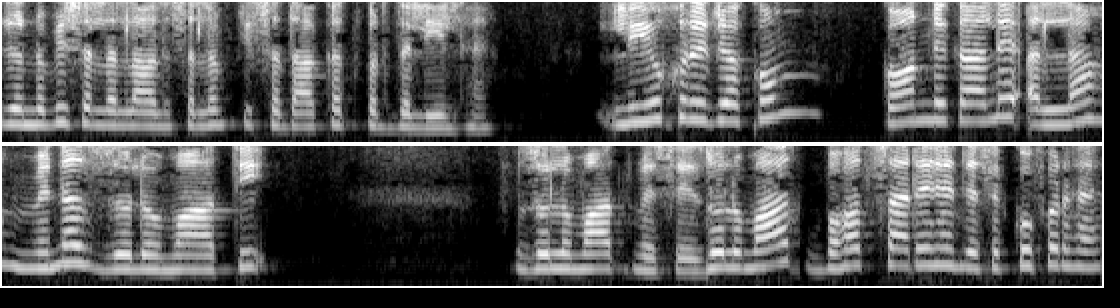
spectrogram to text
جو نبی صلی اللہ علیہ وسلم کی صداقت پر دلیل ہے لیخر کون نکالے؟ اللہ من ظلماتی ظلمات میں سے۔ ظلمات بہت سارے ہیں، جیسے کفر ہے،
